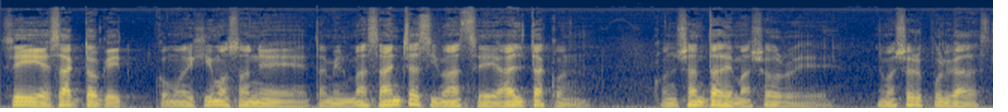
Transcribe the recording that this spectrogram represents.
Sí, exacto, que como dijimos son eh, también más anchas y más eh, altas con, con llantas de mayor eh, de mayores pulgadas.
